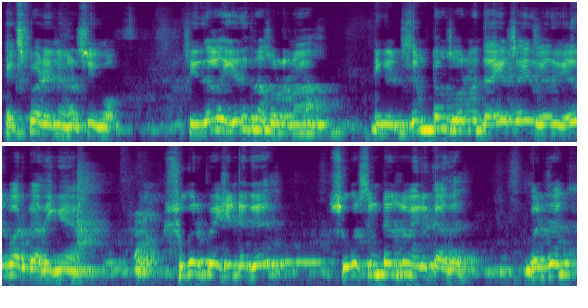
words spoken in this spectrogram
expert in nursing home so இதெல்லாம் எதுக்கு நான் சொல்கிறேன்னா நீங்கள் சிம்டம்ஸ் வரணும் தயவுசெய்து எது- எதிர்பார்க்காதீங்க. சுகர் பேஷண்ட்டுக்கு சுகர் சிம்டம்ஸும் இருக்காது. வெறும்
